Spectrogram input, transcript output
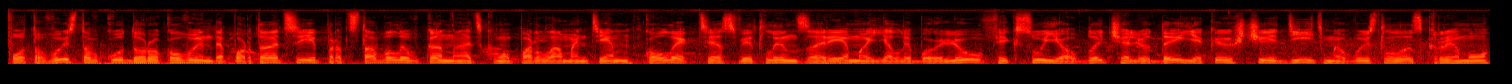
Фотовиставку до роковин депортації представили в канадському парламенті. Колекція світлин Зареми Ялибойлю фіксує обличчя людей, яких ще дітьми вислали з Криму.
